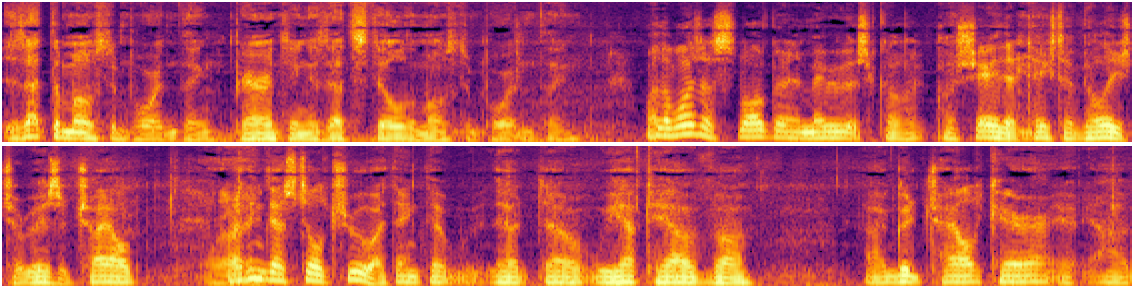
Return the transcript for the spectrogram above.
is that the most important thing? Parenting is that still the most important thing? Well, there was a slogan, and maybe it was a cliche, that it takes a village to raise a child. But I think that's still true. I think that that uh, we have to have uh, uh, good child care, uh,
